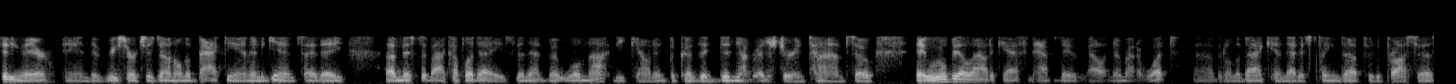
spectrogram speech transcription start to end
sitting there and the research is done on the back end. And again, say they uh, missed it by a couple of days, then that vote will not be counted because they did not register in time. So they will be allowed to cast an affidavit ballot no matter what. Uh, but on the back end, that is cleaned up through the process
